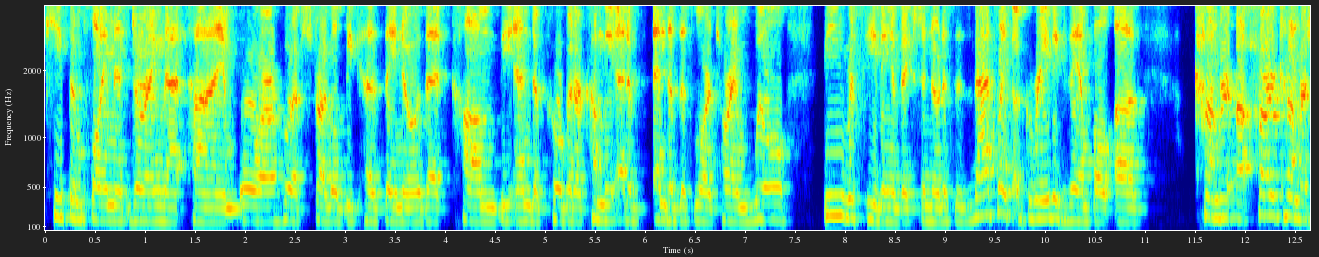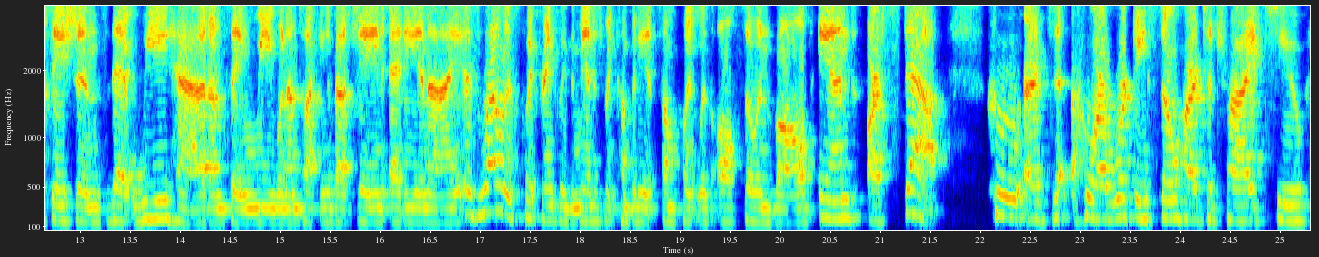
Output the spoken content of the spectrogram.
keep employment during that time or who have struggled because they know that come the end of COVID or come the end of, end of this moratorium will be receiving eviction notices. That's like a great example of conver uh, hard conversations that we had, I'm saying we when I'm talking about Jane, Eddie, and I, as well as quite frankly, the management company at some point was also involved and our staff who are, who are working so hard to try to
